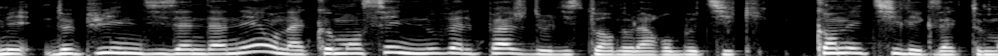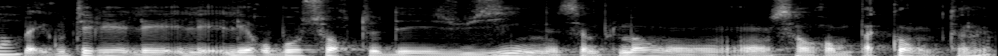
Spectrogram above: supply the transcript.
Mais depuis une dizaine d'années, on a commencé une nouvelle page de l'histoire de la robotique. Qu'en est-il exactement? Bah, écoutez, les, robots sortent des usines, simplement on ne s'en rend pas compte. hein.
